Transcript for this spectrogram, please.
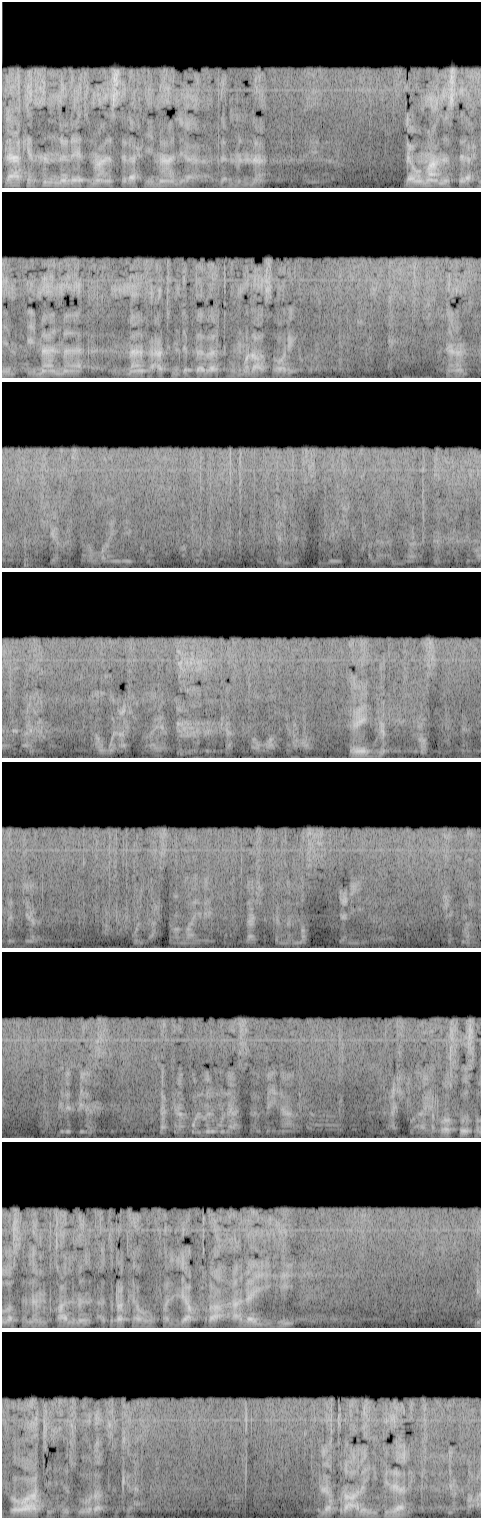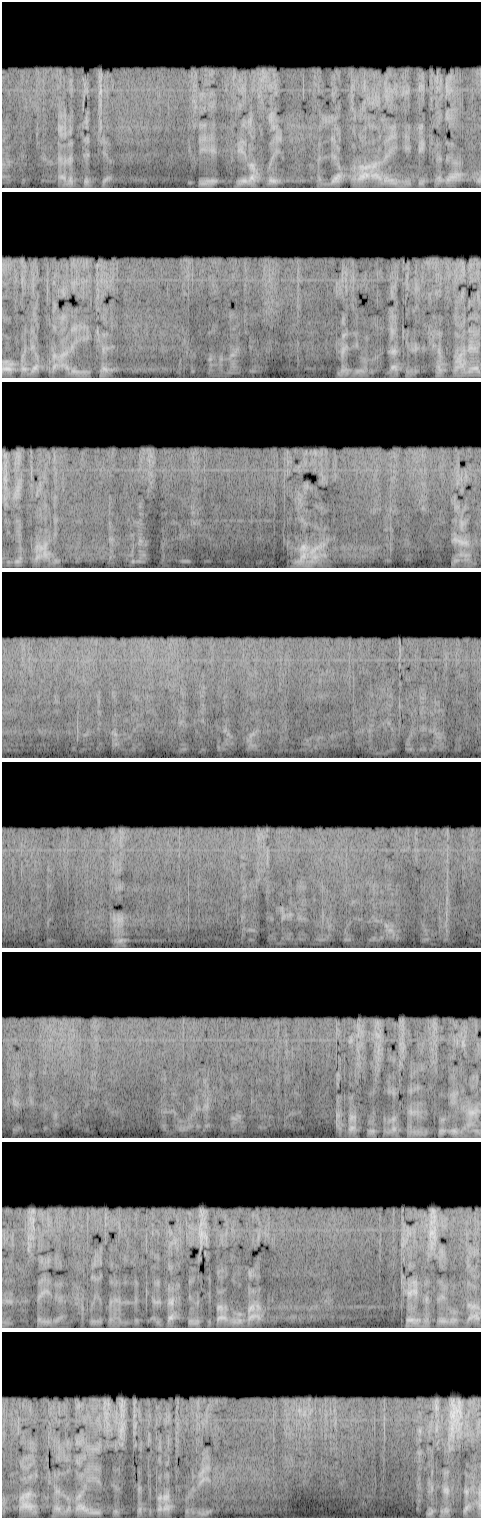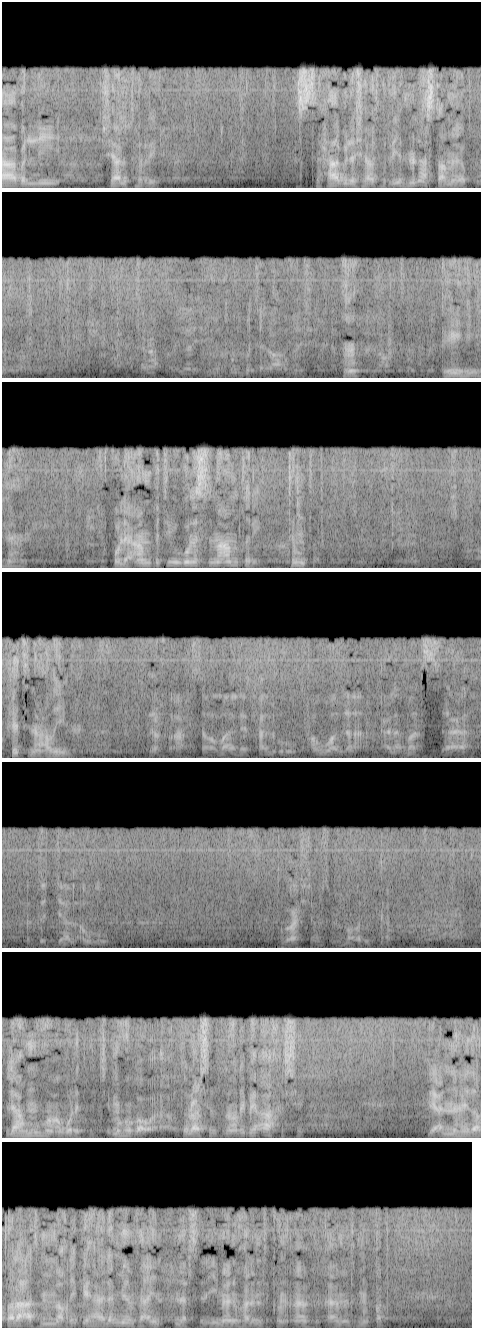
لكن حنا ليت معنا سلاح إيمان يا عبد المنان. لو معنا سلاح إيمان ما ما نفعتهم دباباتهم ولا صواريخهم. نعم. شيخ أحسن الله إليكم. أقول دلت السنة يا شيخ على أن من حفظ العشر أول عشر آيات في الكهف أو آخرها أي عصم الدجال. قل أحسن الله إليكم. لا شك أن النص يعني حكمة بنفسه. لكن أقول ما المناسبة بين العشر آيات؟ الرسول صلى الله عليه وسلم قال من أدركه فليقرأ عليه بفواتح سورة الكهف. فليقرأ عليه بذلك. يقرأ على الدجال. على الدجال. في في لفظين. فليقرأ عليه بكذا وفليقرأ عليه كذا. وحفظها ما جاء؟ ما أدري والله. لكن حفظها لاجل يقرأ عليه. لكن مناسبتها يا شيخ. الله أعلم. نعم. ذكرنا كيف يتنقل وهل يقول للأرض تنبت؟ ها؟ وسمعنا أنه يقول للأرض تنبت وكيف يتنقل يا شيخ؟ هل هو على حمار كما قال؟ الرسول صلى الله عليه وسلم سئل عن سيره الحقيقة البحث ينسي بعضه بعضا. كيف سيره في الأرض؟ قال كالغيث استدبرته الريح. مثل السحاب اللي شالته الريح. السحاب اللي شالته الريح من أسرع ما يكون. الأرض شيخ ها؟ إيه إيه نعم. يقول أنبت يقول السماء أمطري تمطر. فتنة عظيمة. أحسن الله إليك. هل هو أول علامات الساعة الدجال أو طلوع الشمس من مغربها؟ لا مو هو أول الدجال ما هو طلوع الشمس من مغربها آخر شيء لأنها إذا طلعت من مغربها لم ينفع نفسا إيمانها لم تكن آمنت من قبل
